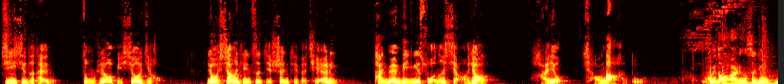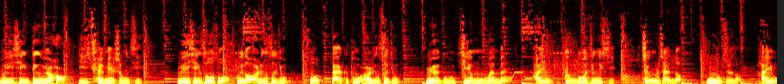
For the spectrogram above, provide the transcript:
积极的态度总是要比消极好。要相信自己身体的潜力，它远比你所能想象的还要强大很多。回到二零四九微信订阅号已全面升级，微信搜索“回到二零四九”或 “back to 二零四九”，阅读节目文本，还有更多惊喜，精神的、物质的，还有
